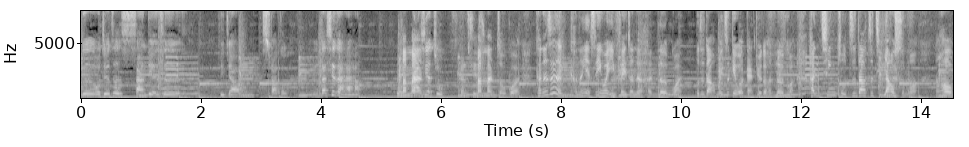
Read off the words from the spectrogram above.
这我觉得这三点是比较 struggle，但现在还好。慢慢感谢主，感谢慢慢走过来，可能是可能也是因为一菲真的很乐观，不知道每次给我的感觉都很乐观，很清楚知道自己要什么，然后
